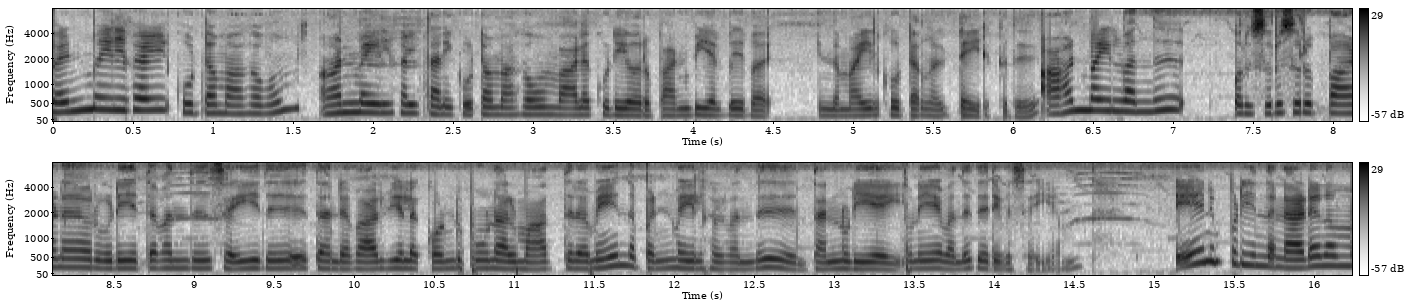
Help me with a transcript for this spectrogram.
பெண் மயில்கள் கூட்டமாகவும் ஆண் மயில்கள் தனி கூட்டமாகவும் வாழக்கூடிய ஒரு பண்பியல்பு இந்த மயில் கூட்டங்கள்கிட்ட இருக்குது. ஆண் மயில் வந்து ஒரு சுறுசுறுப்பான ஒரு விடயத்தை வந்து செய்து தன் வாழ்வியலை கொண்டு போனால் மாத்திரமே இந்த பெண் மயில்கள் வந்து தன்னுடைய துணையை வந்து தெரிவு செய்யும். ஏன் இப்படி இந்த நடனம்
